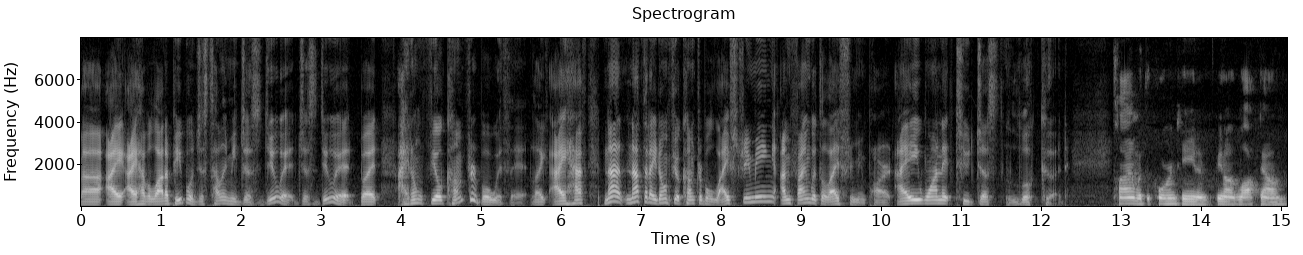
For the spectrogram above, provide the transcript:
uh, I I have a lot of people just telling me just do it, just do it. But I don't feel comfortable with it. Like I have not not that I don't feel comfortable live streaming. I'm fine with the live streaming part. I want it to just look good. time with the quarantine and being on lockdown.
